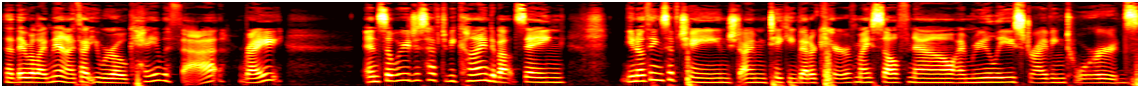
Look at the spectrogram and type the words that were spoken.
that they were like, man, I thought you were okay with that, right? And so we just have to be kind about saying, you know, things have changed. I'm taking better care of myself now. I'm really striving towards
